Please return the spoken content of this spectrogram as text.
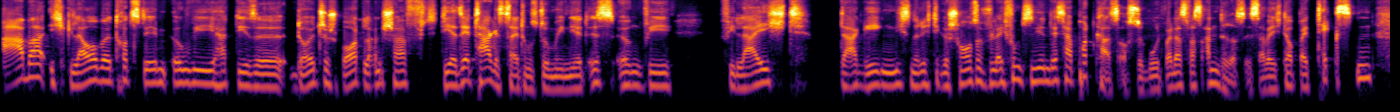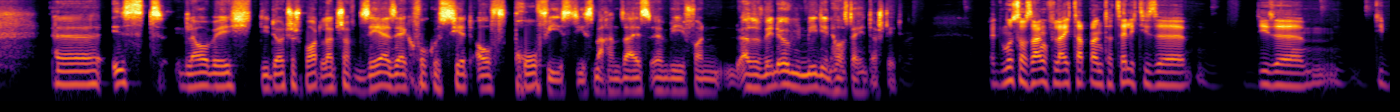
Aber ich glaube trotzdem, irgendwie hat diese deutsche Sportlandschaft, die ja sehr tageszeitungsdominiert ist, irgendwie vielleicht dagegen nicht eine richtige Chance und vielleicht funktionieren deshalb Podcasts auch so gut, weil das was anderes ist. Aber ich glaube, bei Texten äh, ist, glaube ich, die deutsche Sportlandschaft sehr, sehr fokussiert auf Profis, die es machen, sei es irgendwie von, also wenn irgendein Medienhaus dahinter steht. Ich muss auch sagen, vielleicht hat man tatsächlich diese, diese, die,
